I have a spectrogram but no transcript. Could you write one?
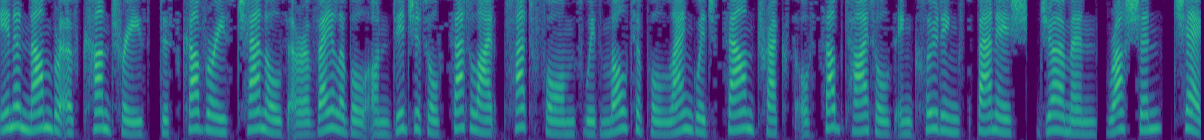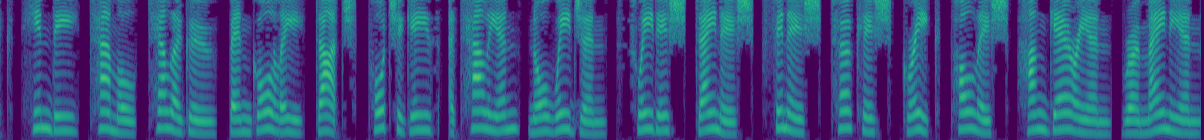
In a number of countries, Discovery's channels are available on digital satellite platforms with multiple language soundtracks or subtitles including Spanish, German, Russian, Czech, Hindi, Tamil, Telugu, Bengali, Dutch, Portuguese, Italian, Norwegian, Swedish, Danish, Finnish, Turkish, Greek, Polish, Hungarian, Romanian,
